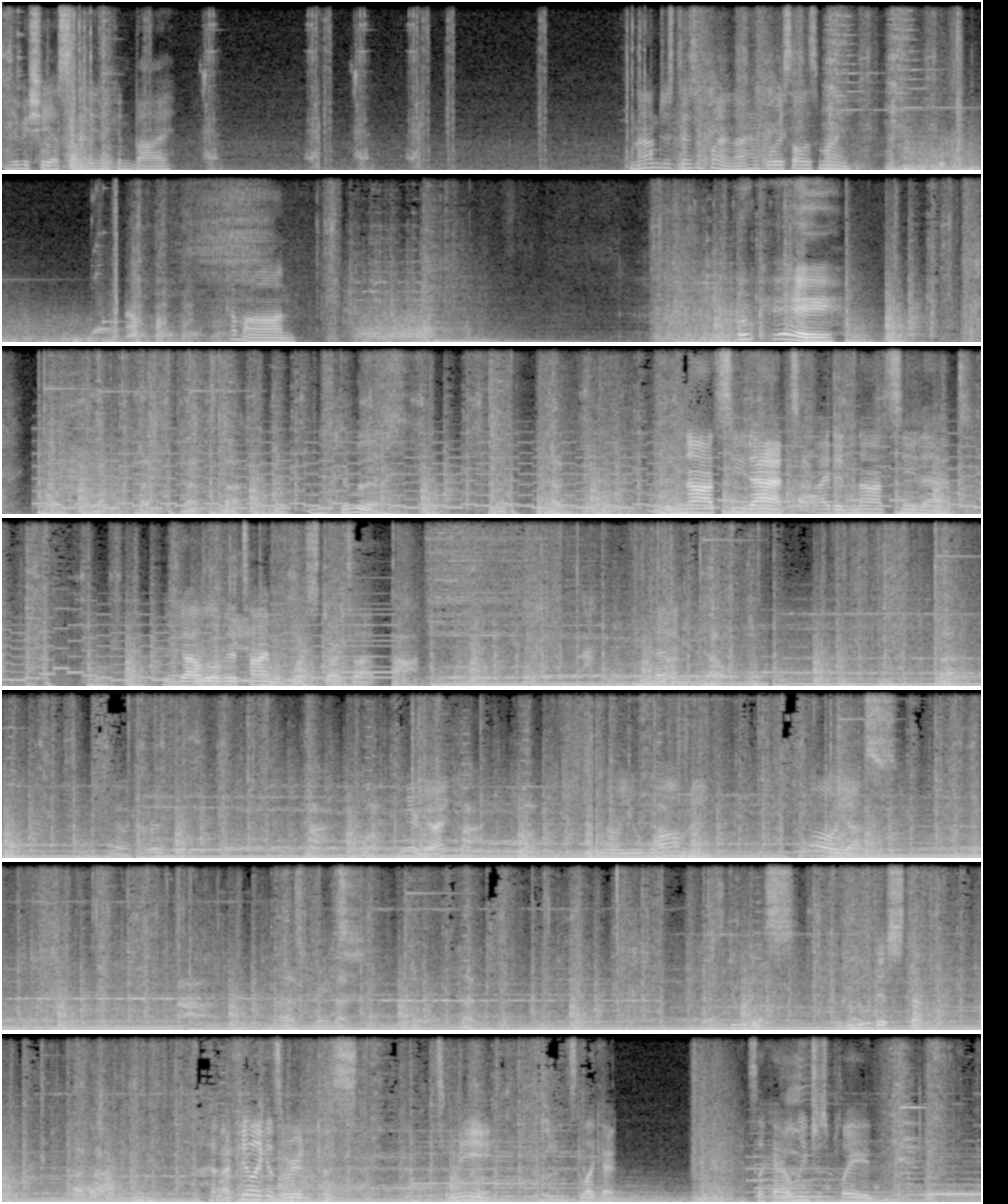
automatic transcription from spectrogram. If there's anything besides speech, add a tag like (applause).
Maybe she has something I can buy. Now I'm just disappointed. I have to waste all this money. Come on. Okay. Let's do this not see that. I did not see that. We've got a little bit of time before it starts up. That didn't even help. I got a crit. Come here, guy. You know you want me. Oh, yes. This stuff. (laughs) I feel like it's weird because to me, it's like I, it's like I only just played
